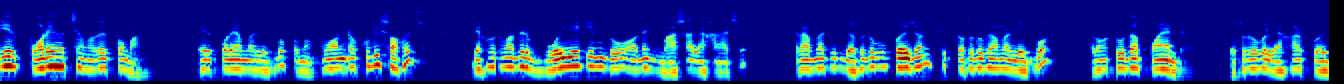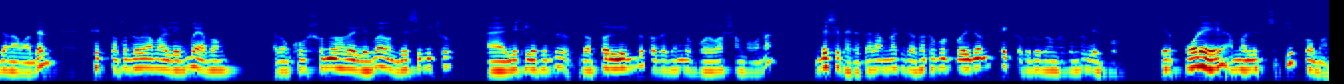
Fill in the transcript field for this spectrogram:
এরপরে হচ্ছে আমাদের প্রমাণ। এরপরে আমরা লিখব প্রমাণ। প্রমাণটা খুবই সহজ। দেখো তোমাদের বইয়ে কিন্তু অনেক ভাষা লেখা আছে। তাহলে আমরা কিন্তু যতটুকু প্রয়োজন ঠিক ততটুকু আমরা লিখব। এবং টু দ্য পয়েন্ট যতটুকু লেখার প্রয়োজন আমাদের, ঠিক ততটুকু আমরা লিখব এবং এবং খুব সুন্দরভাবে লিখব এবং বেশি কিছু লিখলে কিন্তু যত লিখবে তত কিন্তু ভুল হওয়ার সম্ভাবনা বেশি থাকে। তাহলে আমরা যতটুকু প্রয়োজন ঠিক ততটুকু আমরা কিন্তু লিখব। এরপরে আমরা লিখছি কি? প্রমাণ।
